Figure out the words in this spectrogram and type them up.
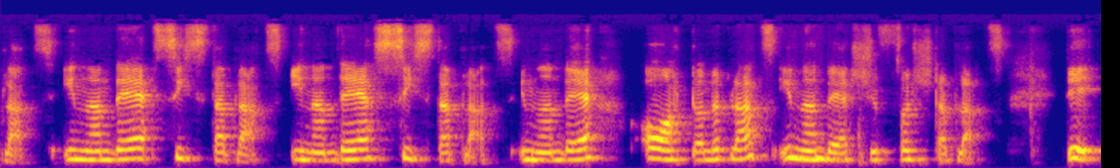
plats, innan det sista plats, innan det sista plats, innan det 18 plats, innan det 21 plats. Det är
